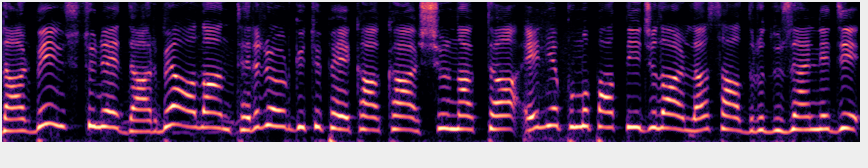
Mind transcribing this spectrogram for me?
Darbe üstüne darbe alan terör örgütü PKK Şırnak'ta el yapımı patlayıcılarla saldırı düzenledi.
